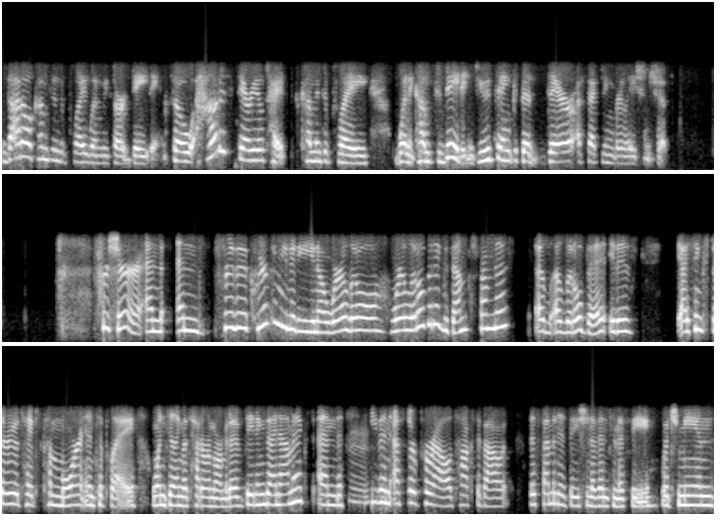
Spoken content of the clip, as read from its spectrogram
That all comes into play when we start dating. So, how do stereotypes come into play when it comes to dating? Do you think that they're affecting relationships? For sure. And and for the queer community, you know, we're a little we're a little bit exempt from this a, a little bit. It is I think stereotypes come more into play when dealing with heteronormative dating dynamics. And mm. even Esther Perel talks about the feminization of intimacy, which means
